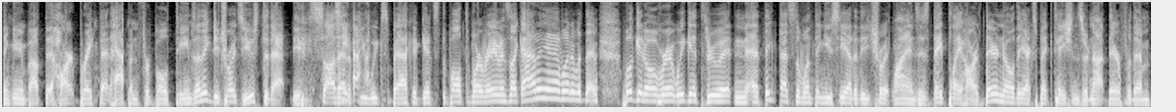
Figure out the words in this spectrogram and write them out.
Thinking about the heartbreak that happened for both teams. I think Detroit's used to that. You saw that yeah. a few weeks back against the Baltimore Ravens. Like, how do yeah, what, what that? We'll get over it. We get through it, and I think that's the one thing you see out of the Detroit Lions is they play hard. They know the expectations are not there for them.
